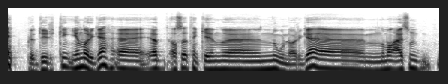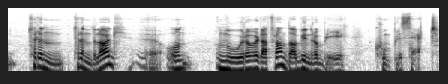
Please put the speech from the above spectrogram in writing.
epledyrking i Norge eh, jeg, altså jeg tenker eh, Nord-Norge eh, Når man er som Trønd Trøndelag og, og nordover derfra, da begynner det å bli komplisert.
